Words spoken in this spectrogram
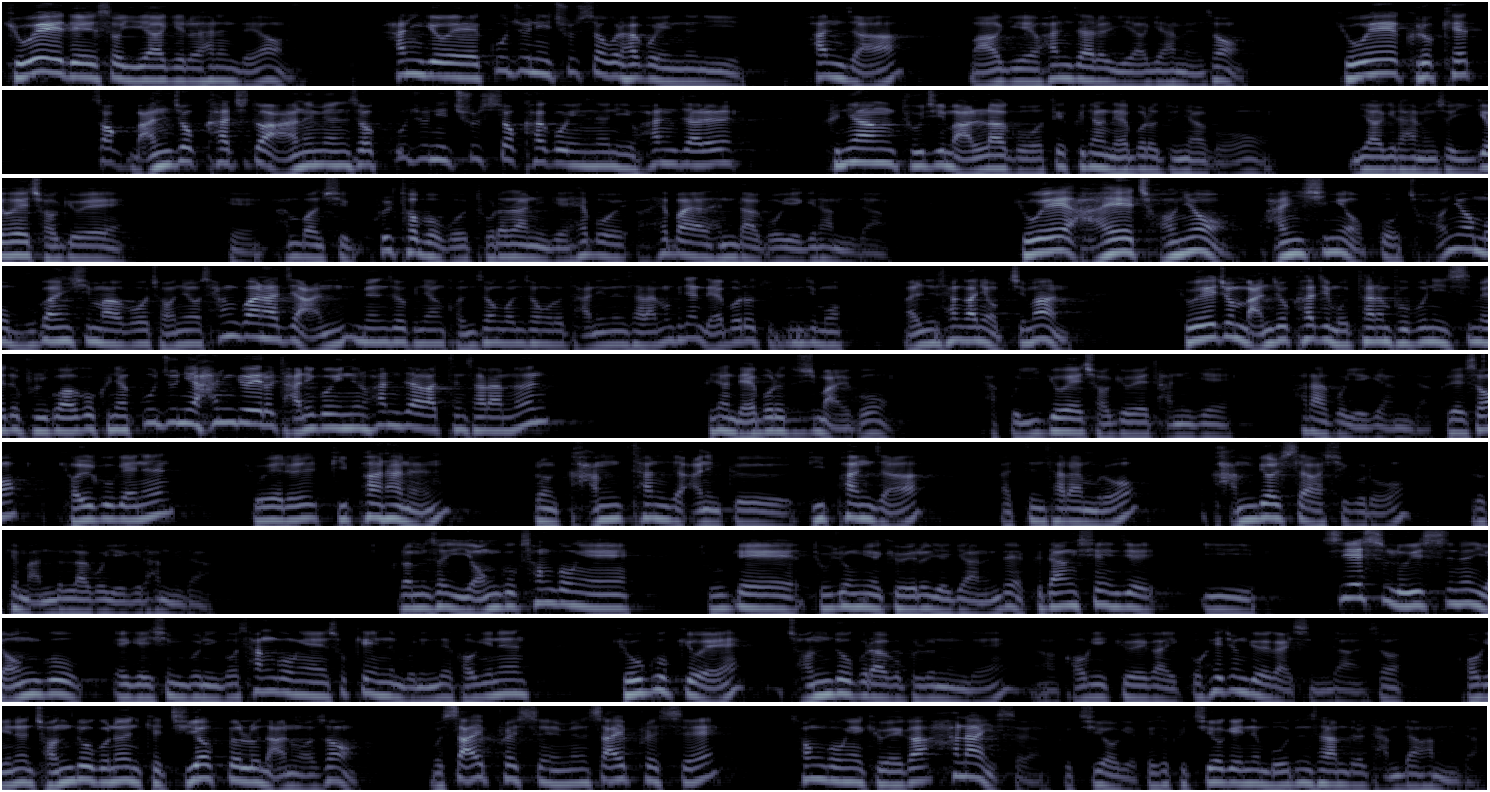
교회에 대해서 이야기를 하는데요. 한 교회에 꾸준히 출석을 하고 있는 이 환자, 마귀의 환자를 이야기하면서 교회에 그렇게 썩 만족하지도 않으면서 꾸준히 출석하고 있는 이 환자를 그냥 두지 말라고 어떻게 그냥 내버려 두냐고 이야기를 하면서 이 교회 저 교회 이렇게 한 번씩 훑어보고 돌아다니게 해보, 해봐야 한다고 얘기를 합니다. 교회에 아예 전혀 관심이 없고 전혀 뭐 무관심하고 전혀 상관하지 않으면서 그냥 건성건성으로 다니는 사람은 그냥 내버려 두든지 뭐 말린 상관이 없지만 교회에 좀 만족하지 못하는 부분이 있음에도 불구하고 그냥 꾸준히 한 교회를 다니고 있는 환자 같은 사람은 그냥 내버려 두지 말고 자꾸 이 교회 저 교회 다니게 하라고 얘기합니다. 그래서 결국에는 교회를 비판하는 그런 감탄자 아니 그 비판자 같은 사람으로 감별사식으로 그렇게 만들라고 얘기를 합니다. 그러면서 이 영국 성공의 두 개, 두 종류의 교회를 얘기하는데 그 당시에 이제 이 C.S. 루이스는 영국에 계신 분이고 상공에 속해 있는 분인데 거기는 교국 교회 전도구라고 부르는데 어, 거기 교회가 있고 회중 교회가 있습니다. 그래서 거기는 전도구는 이렇게 지역별로 나누어서 뭐 사이프레스면 사이프레스에 성공의 교회가 하나 있어요. 그 지역에. 그래서 그 지역에 있는 모든 사람들을 담당합니다.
